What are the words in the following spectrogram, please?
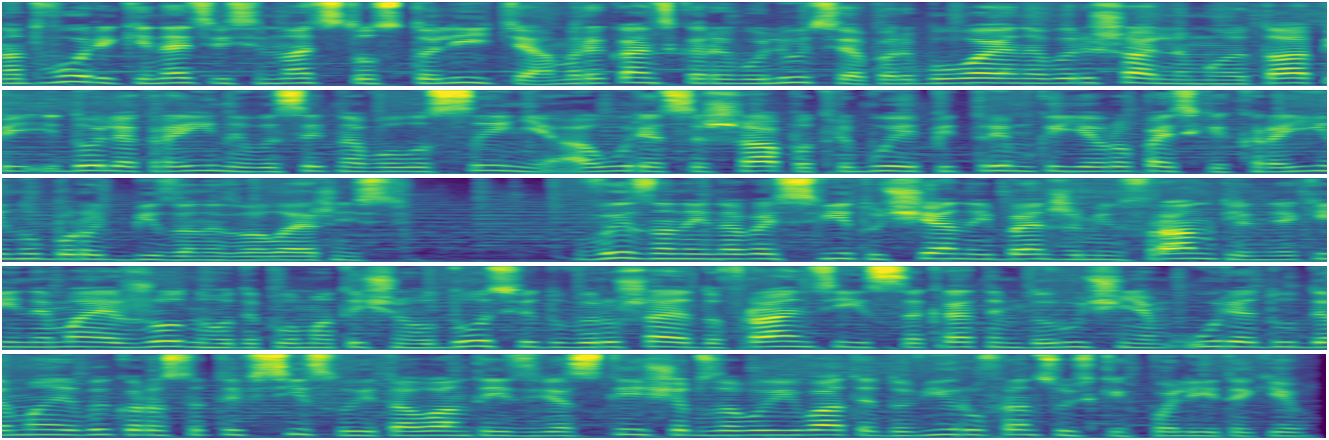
На дворі кінець 18 століття американська революція перебуває на вирішальному етапі, і доля країни висить на волосині, а уряд США потребує підтримки європейських країн у боротьбі за незалежність. Визнаний на весь світ учений Бенджамін Франклін, який не має жодного дипломатичного досвіду, вирушає до Франції з секретним дорученням уряду, де має використати всі свої таланти і зв'язки, щоб завоювати довіру французьких політиків.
